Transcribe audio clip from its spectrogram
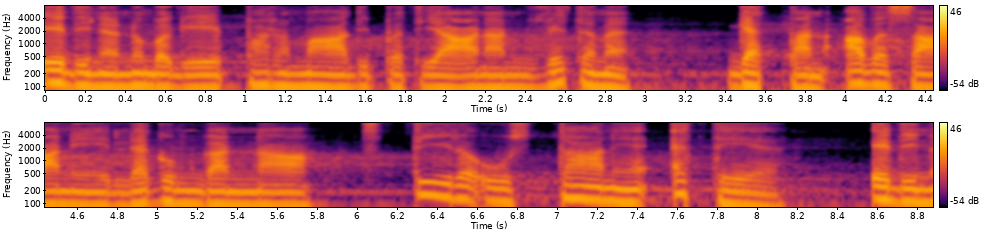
එදින නුඹගේ පරමාධිපතියානන් වෙතම ගැත්තන් අවසානයේ ලැගුම් ගන්නා ස්තීර වූ ස්ථානය ඇත්තේය. එදින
